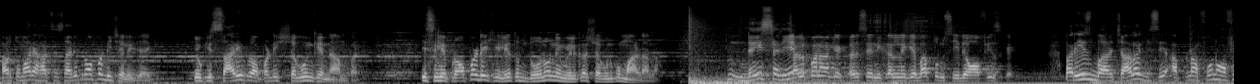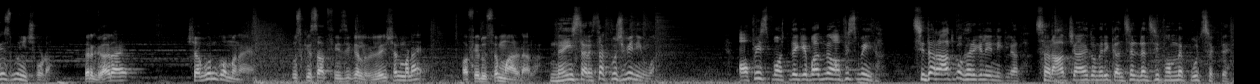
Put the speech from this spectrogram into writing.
और तुम्हारे हाथ से सारी प्रॉपर्टी चली जाएगी क्योंकि सारी प्रॉपर्टी शगुन के नाम पर इसलिए प्रॉपर्टी के लिए तुम दोनों ने मिलकर शगुन को मार डाला। नहीं सर ये कल्पना के घर से निकलने के बाद तुम सीधे ऑफ़िस गए। पर इस बार चालक इसे अपना फ़ोन ऑफ़िस में ही छोड़ा। फिर घर आए। शगुन को मनाया, उसके साथ फ़िज़िकल रिलेशन बनाए और फिर उसे मार डाला। नहीं सर, ऐसा कुछ भी नहीं हुआ। ऑफ़िस पहुँचने के बाद मैं ऑफ़िस में ही था। सीधा रात को घर के लिए निकला था। सर, आप चाहें तो मेरी कंसल्टेंसी फॉर्म में पूछ सकते हैं।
